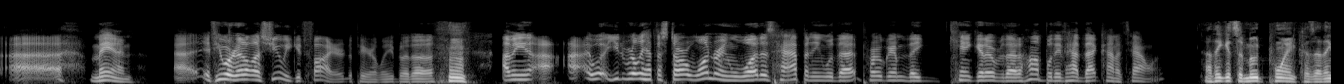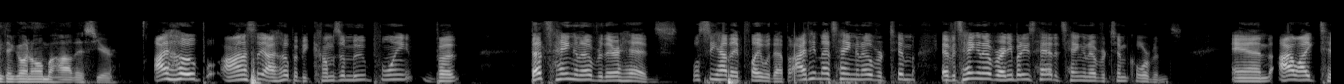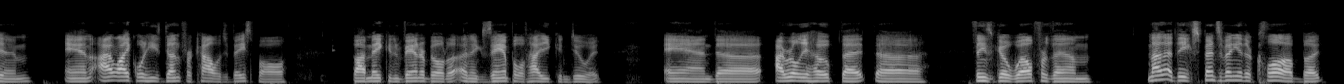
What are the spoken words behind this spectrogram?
uh, man, uh, if he were at LSU, he'd get fired apparently. But uh, hmm. I mean, I, I, you'd really have to start wondering what is happening with that program. They can't get over that hump when they've had that kind of talent. I think it's a moot point because I think they're going to Omaha this year. I hope, honestly, I hope it becomes a moot point, but that's hanging over their heads. We'll see how they play with that. But I think that's hanging over Tim. If it's hanging over anybody's head, it's hanging over Tim Corbin's. And I like Tim, and I like what he's done for college baseball by making Vanderbilt an example of how you can do it. And uh, I really hope that uh, things go well for them, not at the expense of any other club, but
